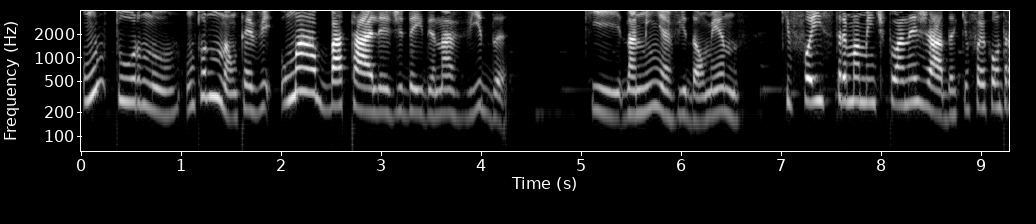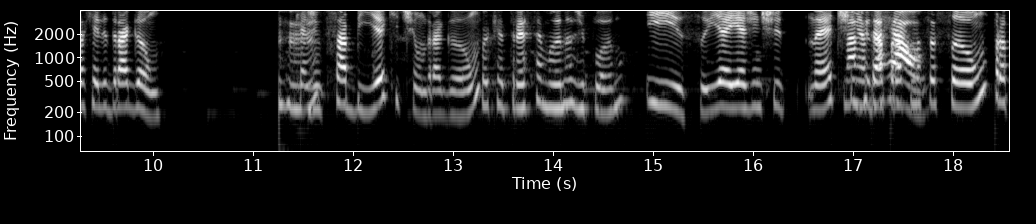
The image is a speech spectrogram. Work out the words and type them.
um turno. Um turno não, teve uma batalha de DD na vida. Que, na minha vida ao menos, que foi extremamente planejada, que foi contra aquele dragão. Uhum. Que a gente sabia que tinha um dragão. Foi que é três semanas de plano. Isso, e aí a gente, né, tinha até a real. próxima sessão pra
